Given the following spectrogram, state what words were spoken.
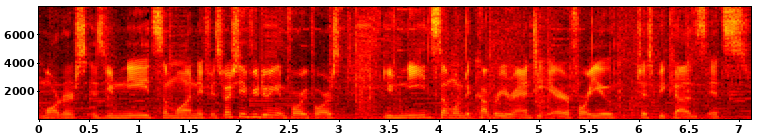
mortars is you need someone, if especially if you're doing it in 4v4s, you need someone to cover your anti-air for you just because it's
